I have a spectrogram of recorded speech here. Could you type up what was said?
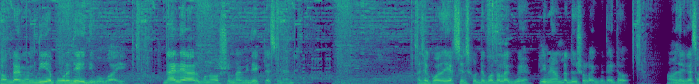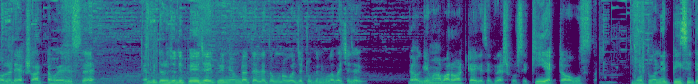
সব ডায়মন্ড দিয়ে পরে দিয়েই দিব ভাই। নাইলে আর কোনো অপশন না আমি দেখতেছি নে। আচ্ছা এক্সচেঞ্জ করতে কত লাগবে? প্রিমিয়ামটা দুশো লাগবে, তাই তো? আমাদের কাছে অলরেডি একশো আটটা হয়ে গেছে। এর ভিতরে যদি পেয়ে যাই প্রিমিয়ামটা তাহলে তো মনে কর যে টোকেনগুলো বেঁচে যাবে দেখো গেম আবারও আটকায় গেছে ক্র্যাশ করছে। কি একটা অবস্থা। বর্তমানে পিসিতে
